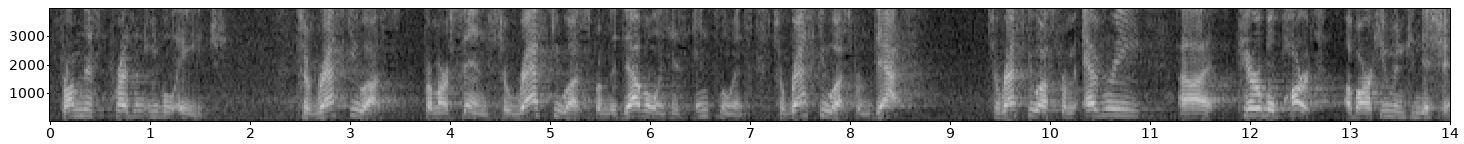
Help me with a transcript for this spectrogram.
from this present evil age, to rescue us from our sins, to rescue us from the devil and his influence, to rescue us from death, to rescue us from every uh, terrible part of our human condition.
